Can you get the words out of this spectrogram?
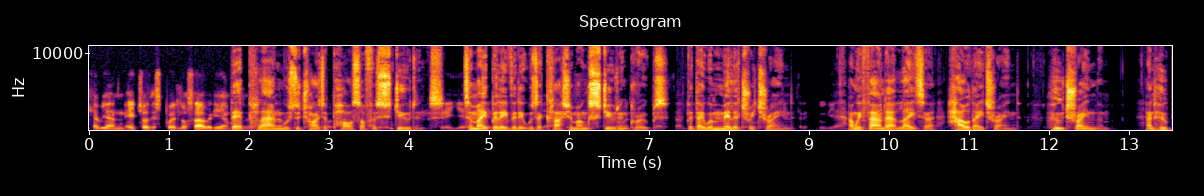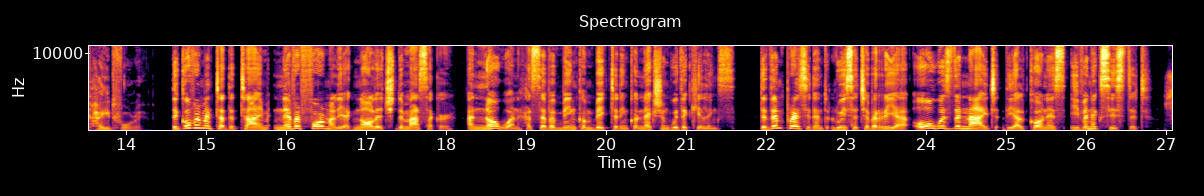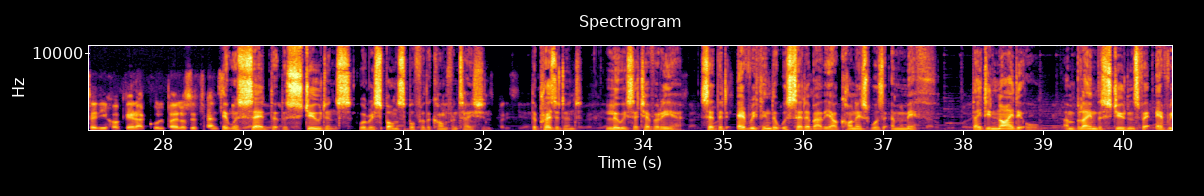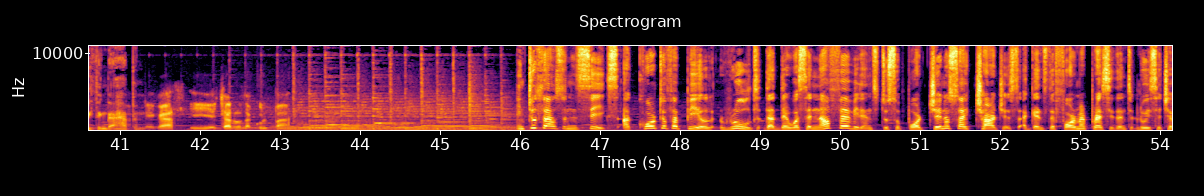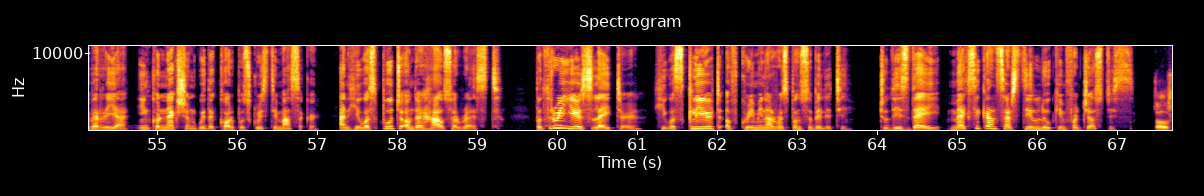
was to try to pass off as students, to make believe that it was a clash among student groups, but they were military trained. And we found out later how they trained, who trained them, and who paid for it. The government at the time never formally acknowledged the massacre, and no one has ever been convicted in connection with the killings. The then president, Luis Echeverria, always denied the halcones even existed. It was said that the students were responsible for the confrontation. The president, Luis Echeverria, said that everything that was said about the halcones was a myth. They denied it all and blamed the students for everything that happened. In 2006, a court of appeal ruled that there was enough evidence to support genocide charges against the former president Luis Echeverria in connection with the Corpus Christi massacre, and he was put under house arrest. But three years later, he was cleared of criminal responsibility. To this day, Mexicans are still looking for justice. All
